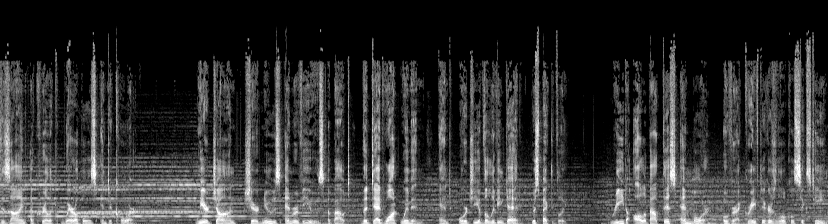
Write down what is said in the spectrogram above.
design acrylic wearables and decor. Weird John shared news and reviews about The Dead Want Women and Orgy of the Living Dead, respectively. Read all about this and more over at Gravediggers Local 16,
